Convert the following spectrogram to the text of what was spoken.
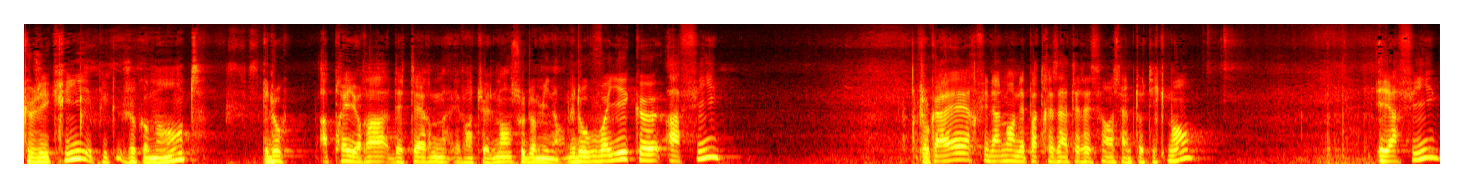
que j'écris et puis que je commente. Et donc, après, il y aura des termes éventuellement sous-dominants. Mais donc, vous voyez que A phi, donc AR finalement n'est pas très intéressant asymptotiquement, et A phi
